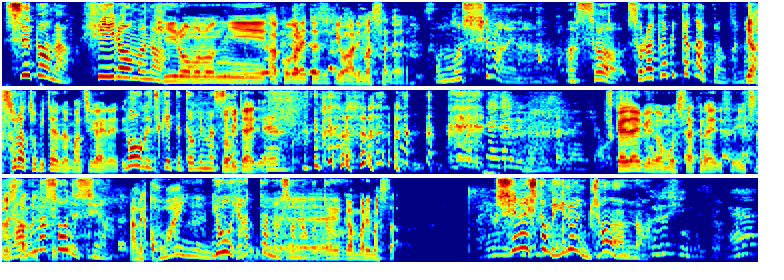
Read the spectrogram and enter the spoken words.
スーパーマン、ヒーローもの。ヒーローものに憧れた時期はありましたね。面白いな。あ、そう。空飛びたかったんかな？いや、空飛びたいのは間違いないです、ね。防具つけて飛びます？飛びたいですえスカイダイビングもしたくないでしょスカイダイビングはもうしたくないですね。一度したん危なですけど。そうですやん。あれ怖いんですよ、ね。ようやったなそんなこと頑張りました。死ぬ人もいるんちゃうあんなん。苦しいんですよね。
